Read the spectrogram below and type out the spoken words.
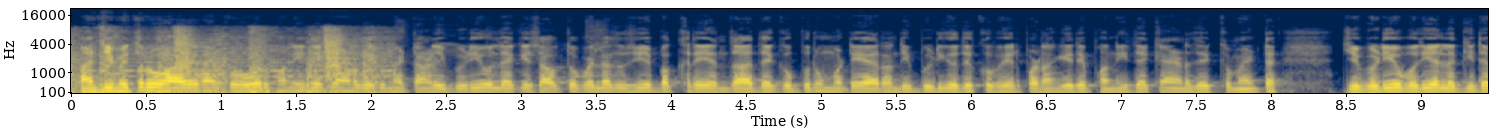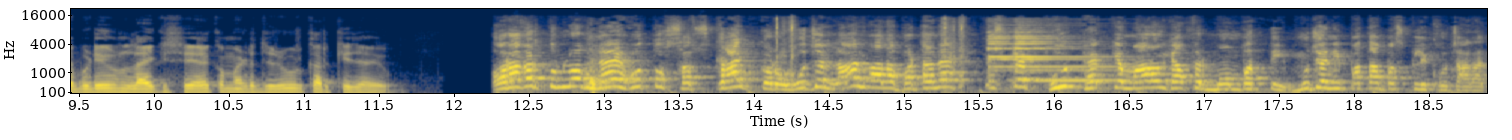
ਹਾਂਜੀ ਮਿੱਤਰੋ ਆਏ ਨਾ ਇੱਕ ਹੋਰ ਫਨੀ ਦੇ ਘੈਂਟ ਦੇ ਕਮੈਂਟਾਂ ਵਾਲੀ ਵੀਡੀਓ ਲੈ ਕੇ ਸਭ ਤੋਂ ਪਹਿਲਾਂ ਤੁਸੀਂ ਇਹ ਵੱਖਰੇ ਅੰਦਾਜ਼ ਦੇ ਗੱਭਰੂ ਮਟਿਆਰਾਂ ਦੀ ਵੀਡੀਓ ਦੇਖੋ ਫਿਰ ਪੜਾਂਗੇ ਇਹਦੇ ਫਨੀ ਤੇ ਘੈਂਟ ਦੇ ਕਮੈਂਟ ਜੇ ਵੀਡੀਓ ਵਧੀਆ ਲੱਗੀ ਤਾਂ ਵੀਡੀਓ ਨੂੰ ਲਾਈਕ ਸ਼ੇਅਰ ਕਮੈਂਟ ਜ਼ਰੂਰ ਕਰਕੇ ਜਾਇਓ और अगर तुम लोग नए हो तो सब्सक्राइब करो वो जो लाल वाला बटन है उस पर फूट फेंक के मारो या फिर मोमबत्ती मुझे नहीं पता बस क्लिक हो जाना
